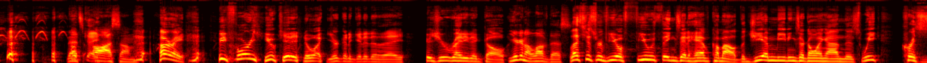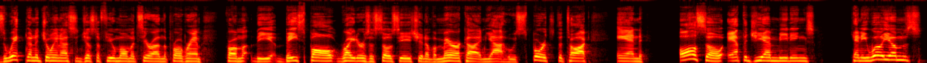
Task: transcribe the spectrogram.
That's Okay. awesome. All right. Before you get into what you're going to get into today, because you're ready to go, You're gonna love this. Let's just review a few things that have come out. The GM meetings are going on this week. Chris Cwik going to join us in just a few moments here on the program from the Baseball Writers Association of America and Yahoo Sports to talk. And also at the GM meetings, Kenny Williams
